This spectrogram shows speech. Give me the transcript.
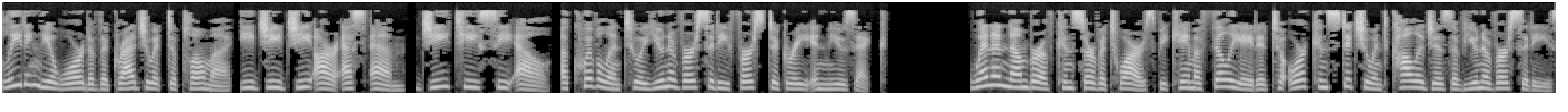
leading the award of the graduate diploma, e.g. GRSM, GTCL, equivalent to a university first degree in music. When a number of conservatoires became affiliated to or constituent colleges of universities,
